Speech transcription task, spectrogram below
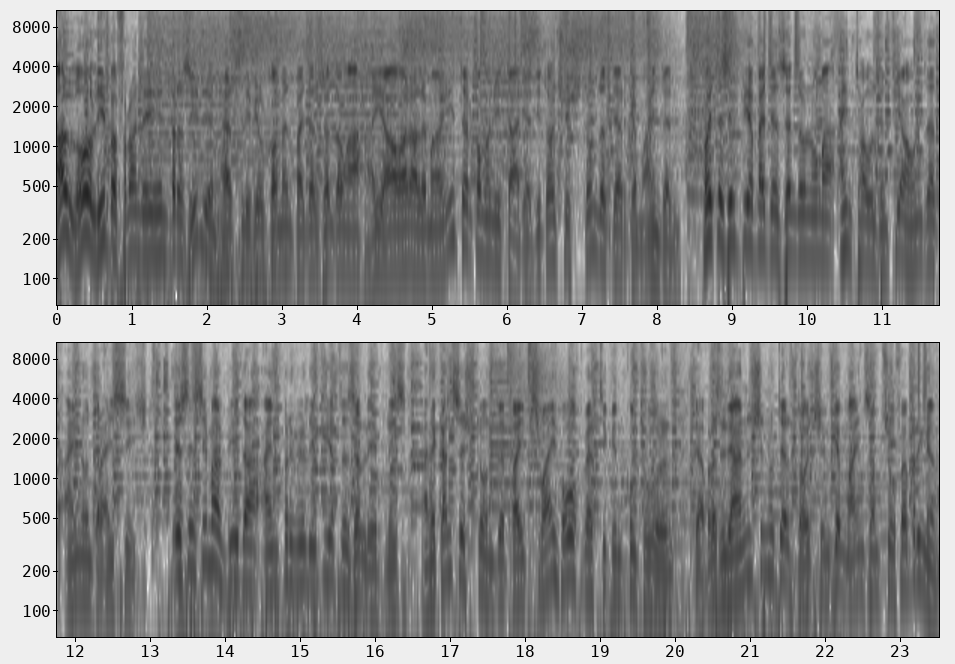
Hallo, liebe Freunde in Brasilien, herzlich willkommen bei der Sendung Ahai Hour Alemán Interkommunitaria, die deutsche Stunde der Gemeinden. Heute sind wir bei der Sendung Nummer 1431. Es ist immer wieder ein privilegiertes Erlebnis, eine ganze Stunde bei zwei hochwertigen Kulturen, der brasilianischen und der deutschen, gemeinsam zu verbringen.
